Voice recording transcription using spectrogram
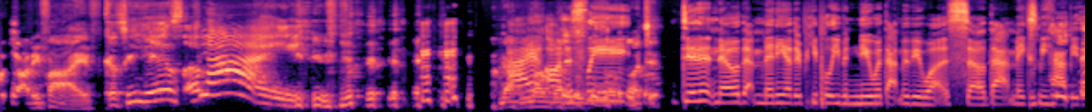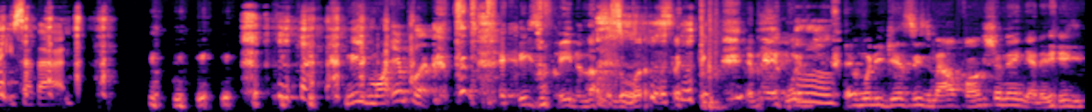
with Johnny Five because he is alive. I that honestly- movie so much. Didn't know that many other people even knew what that movie was, so that makes me happy that you said that. need more input. he's reading those words. and then when, mm. and when he gets he's malfunctioning and he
